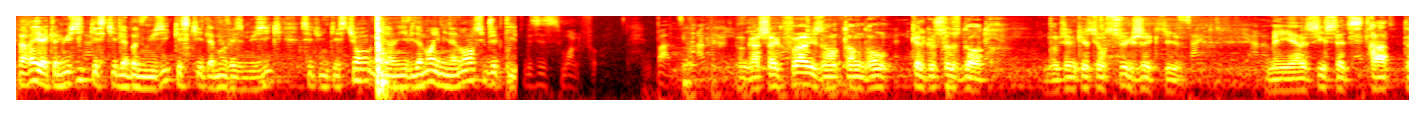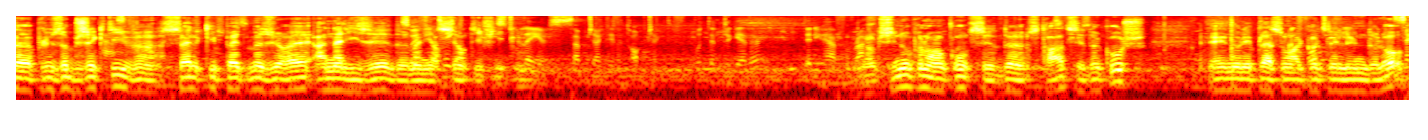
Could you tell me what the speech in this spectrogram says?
pareil avec la musique. Qu'est-ce qui est de la bonne musique? Qu'est-ce qui est de la mauvaise musique? C'est une question, bien évidemment, éminemment subjective. Donc à chaque fois, ils entendront quelque chose d'autre. Donc c'est une question subjective. Mais il y a aussi cette strate plus objective, celle qui peut être mesurée, analysée de manière scientifique. Donc si nous prenons en compte ces deux strates, ces deux couches, et nous les plaçons à côté l'une de l'autre,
